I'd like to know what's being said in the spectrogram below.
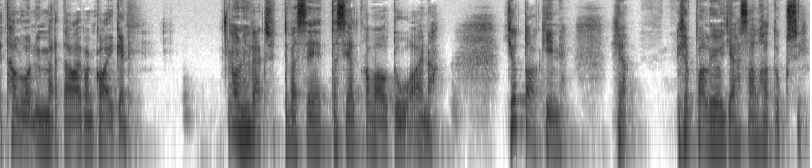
että haluan ymmärtää aivan kaiken. On hyväksyttävä se, että sieltä avautuu aina jotakin ja, ja paljon jää salatuksi.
